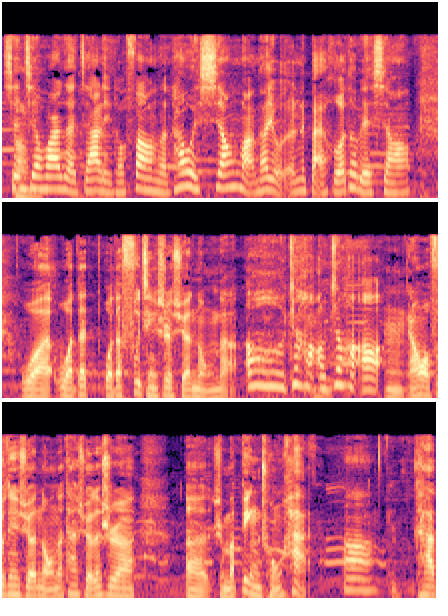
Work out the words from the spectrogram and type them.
鲜切花在家里头放着，它会香嘛，它有的那百合特别香。我我的我的父亲是学农的哦，真好真好。嗯，然后我父亲学农的，他学的是呃什么病虫害。嗯，他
